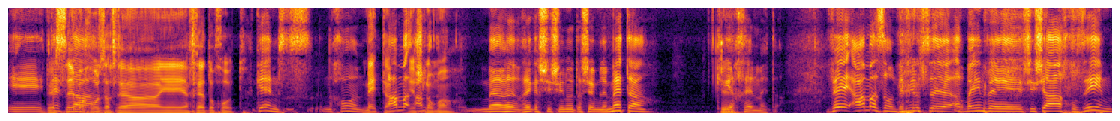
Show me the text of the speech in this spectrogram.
אה, ו-20 אחוז אחרי, אחרי הדוחות. כן, נכון. מטא, אמ, יש אמ, לומר. מהרגע ששינו את השם למטא, כן. היא אכן מטא. ואמזון במינוס 46 אחוזים.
